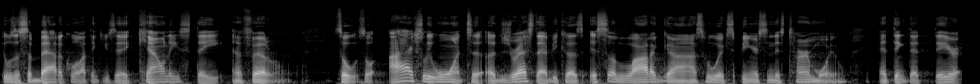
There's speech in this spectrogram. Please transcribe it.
it was a sabbatical. I think you said county, state, and federal. So, so I actually want to address that because it's a lot of guys who are experiencing this turmoil and think that they're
